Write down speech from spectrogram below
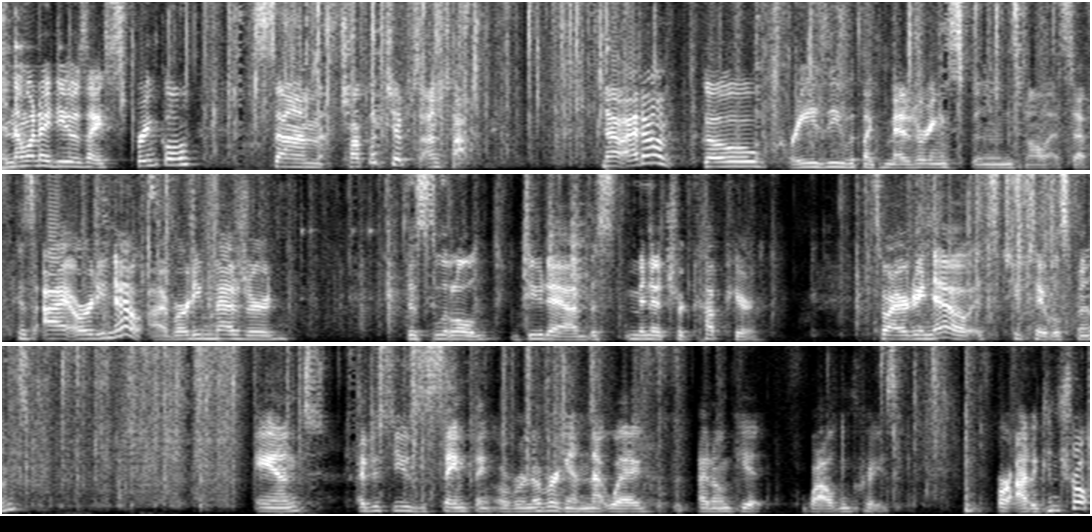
And then what I do is I sprinkle some chocolate chips on top. Now, I don't go crazy with like measuring spoons and all that stuff because I already know. I've already measured this little doodad, this miniature cup here. So I already know it's two tablespoons. And I just use the same thing over and over again. That way I don't get wild and crazy or out of control.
